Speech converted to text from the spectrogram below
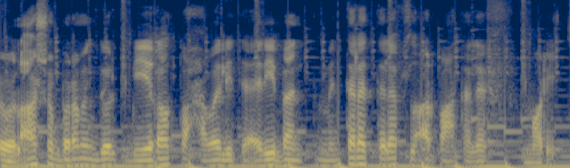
وال 10 برامج دول بيغطوا حوالي تقريبا من 3000 ل 4000 مريض.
